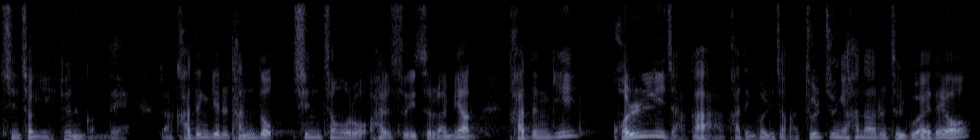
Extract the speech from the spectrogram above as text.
신청이 되는 건데. 자, 가등기를 단독 신청으로 할 수 있으려면 가등기 권리자가 가등기 권리자가 둘 중에 하나를 들고 와야 돼요.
